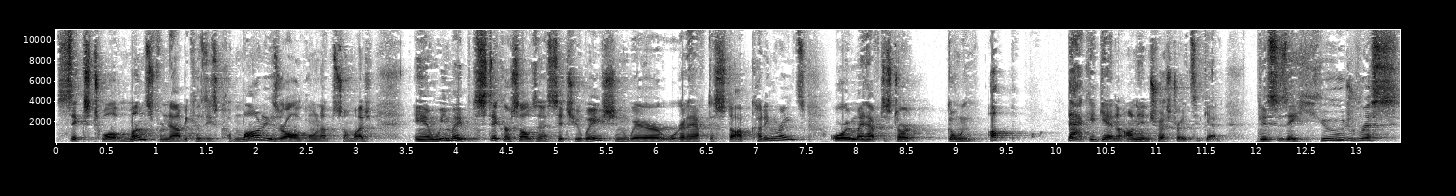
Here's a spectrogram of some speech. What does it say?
six, 12 months from now because these commodities are all going up so much. And we might stick ourselves in a situation where we're going to have to stop cutting rates or we might have to start going up back again on interest rates again. This is a huge risk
